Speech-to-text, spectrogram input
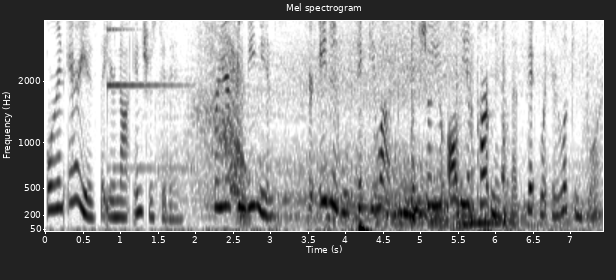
or in areas that you're not interested in. For your convenience, your agent will pick you up and show you all the apartments that fit what you're looking for,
